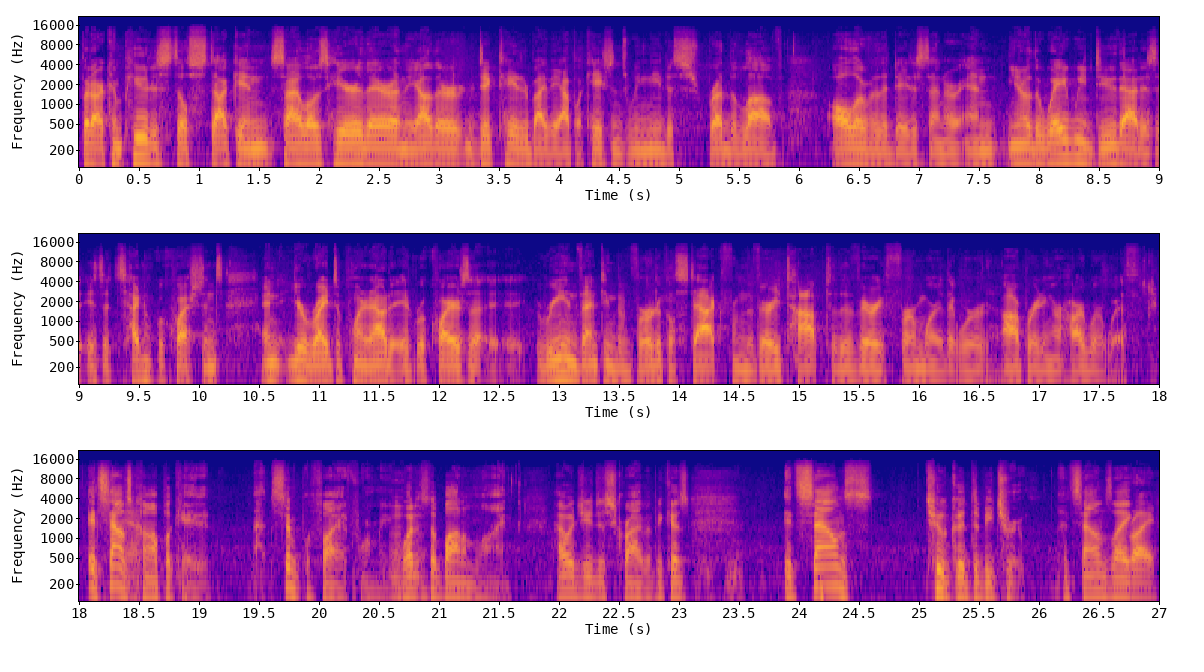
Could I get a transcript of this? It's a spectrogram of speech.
but our compute is still stuck in silos here, there, and the other, dictated by the applications. We need to spread the love all over the data center. And you know the way we do that is, is a technical questions. And you're right to point it out. It requires a, reinventing the vertical stack from the very top to the very firmware that we're operating our hardware with. It sounds complicated. Simplify it for me. What is the bottom line? How would you describe it? Because it sounds too good to be true. It sounds like Right.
